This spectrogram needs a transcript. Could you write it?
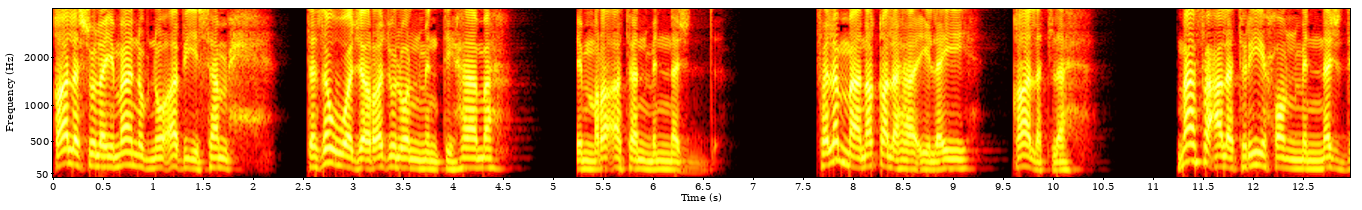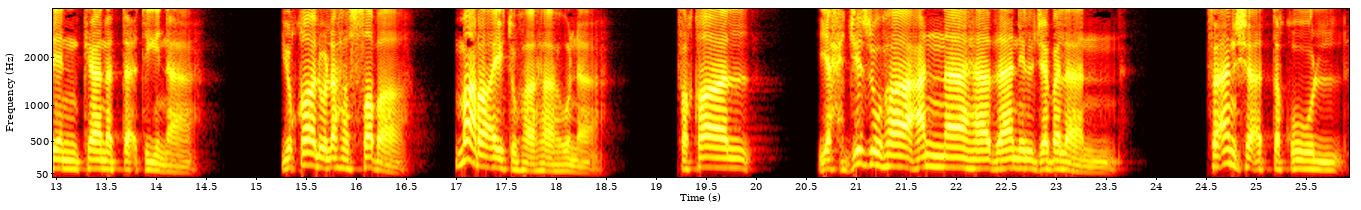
قال سليمان بن أبي سمح تزوج رجل من تهامة امرأة من نجد. فلما نقلها إليه قالت له ما فعلت ريح من نجد كانت تأتينا؟ يقال لها الصبا ما رأيتها ها هنا؟ فقال يحجزها عنا هذان الجبلان. فأنشأت تقول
